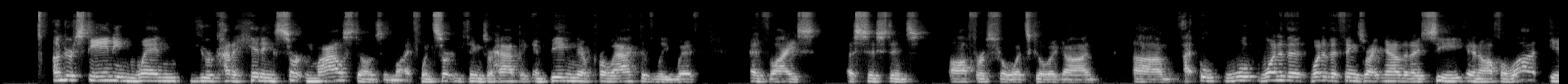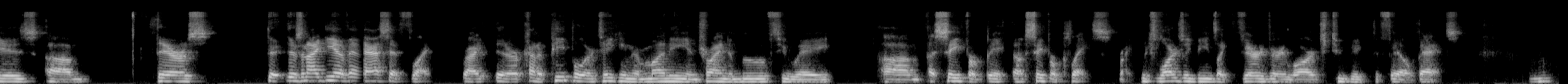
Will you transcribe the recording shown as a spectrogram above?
understanding when you're kind of hitting certain milestones in life, when certain things are happening, and being there proactively with advice, assistance, offers for what's going on. Um, I, w- one of the one of the things right now that I see an awful lot is um, there's there, there's an idea of asset flight, right? That are kind of people are taking their money and trying to move to a um, a safer ba- a safer place, right? Which largely means like very very large, too big to fail banks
